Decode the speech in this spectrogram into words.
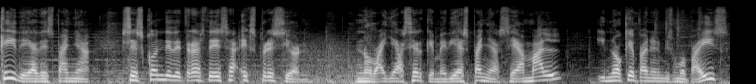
¿Qué idea de España se esconde detrás de esa expresión? No vaya a ser que media España sea mal y no quepa en el mismo país.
